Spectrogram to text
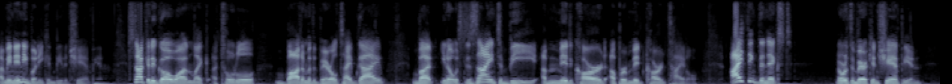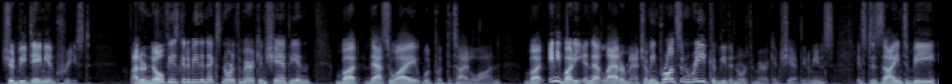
I mean, anybody can be the champion. It's not going to go on like a total bottom of the barrel type guy, but you know, it's designed to be a mid card, upper mid card title. I think the next North American champion should be Damian Priest. I don't know if he's going to be the next North American champion, but that's who I would put the title on. But anybody in that ladder match, I mean, Bronson Reed could be the North American champion. I mean, it's it's designed to be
